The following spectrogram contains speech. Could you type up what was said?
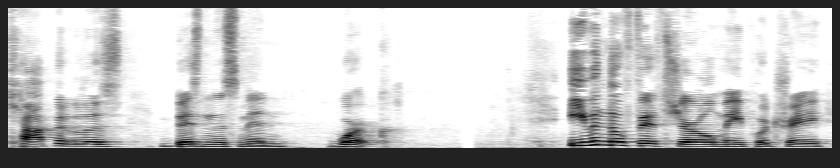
capitalist businessmen work. Even though Fitzgerald may portray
